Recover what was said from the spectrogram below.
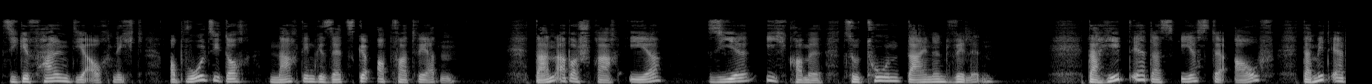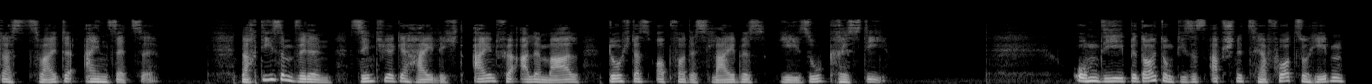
sie gefallen dir auch nicht, obwohl sie doch nach dem Gesetz geopfert werden. Dann aber sprach er, siehe, ich komme, zu tun deinen Willen. Da hebt er das erste auf, damit er das zweite einsetze. Nach diesem Willen sind wir geheiligt ein für allemal durch das Opfer des Leibes Jesu Christi. Um die Bedeutung dieses Abschnitts hervorzuheben,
